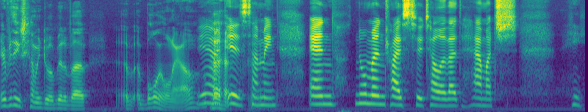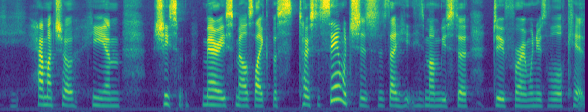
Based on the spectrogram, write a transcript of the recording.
everything's coming to a bit of a, a, a boil now. yeah, it is. I mean, and Norman tries to tell her that how much he, he how much he um she Mary smells like the toasted sandwiches that he, his mum used to do for him when he was a little kid.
